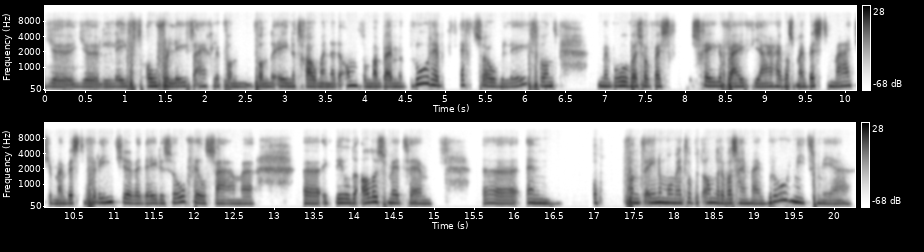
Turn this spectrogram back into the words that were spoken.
je, je leeft, overleeft eigenlijk van, van de ene trauma naar de andere. Maar bij mijn broer heb ik het echt zo beleefd. Want mijn broer was ook, wij schelen vijf jaar. Hij was mijn beste maatje, mijn beste vriendje. We deden zoveel samen. Uh, ik deelde alles met hem. Uh, en op, van het ene moment op het andere was hij mijn broer niet meer.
